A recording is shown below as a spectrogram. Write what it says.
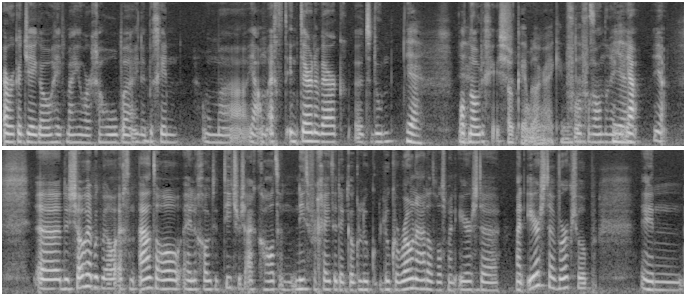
Erica Jago heeft mij heel erg geholpen in het begin. Om, ja, om echt het interne werk te doen. Ja. Wat nodig is. Ook heel om- belangrijk inderdaad. Voor verandering. Ja, ja. Uh, dus zo heb ik wel echt een aantal hele grote teachers eigenlijk gehad. En niet te vergeten denk ik ook Luke, Luke Corona. Dat was mijn eerste, mijn eerste workshop in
